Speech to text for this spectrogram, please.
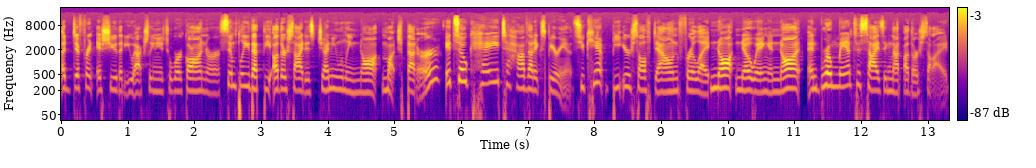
a different issue that you actually need to work on, or simply that the other side is genuinely not much better, it's okay to have that experience. You can't beat yourself down for like not knowing and not and romanticizing that other side.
